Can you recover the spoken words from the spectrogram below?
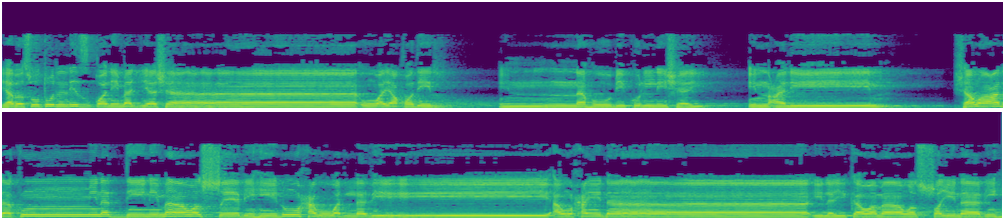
يبسط الرزق لمن يشاء ويقدر. إنه بكل شيء عليم. شرع لكم من الدين ما وصي به نوحا والذي أوحينا إليك وما وصينا به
